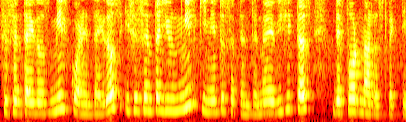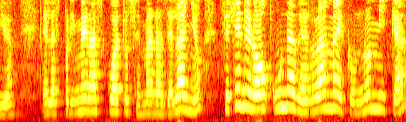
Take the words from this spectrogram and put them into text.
62.042 y 61.579 visitas de forma respectiva. En las primeras cuatro semanas del año se generó una derrama económica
